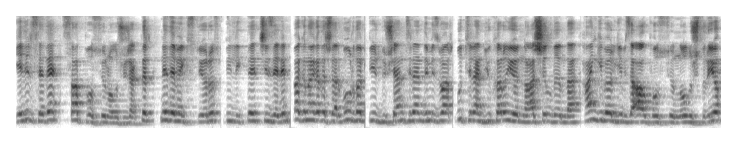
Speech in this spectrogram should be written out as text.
gelirse de sat pozisyonu oluşacaktır. Ne demek istiyoruz? Birlikte çizelim. Bakın arkadaşlar burada bir düşen trendimiz var. Bu trend yukarı yönlü aşıldığında hangi bölge bize al pozisyonunu oluşturuyor?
